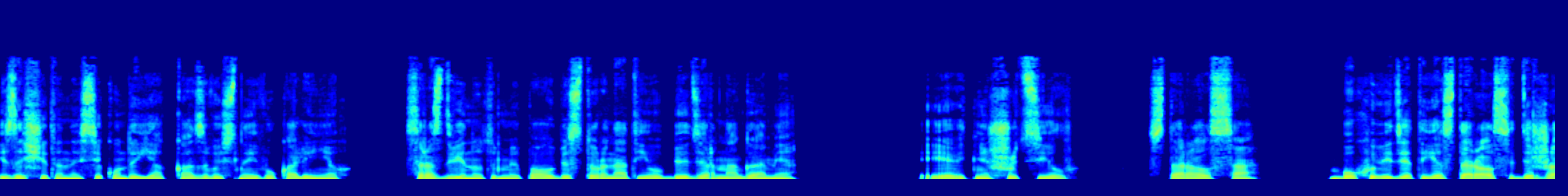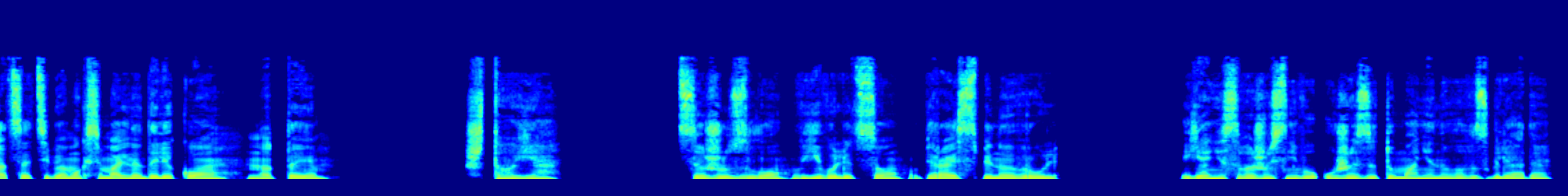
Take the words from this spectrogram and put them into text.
и за считанные секунды я оказываюсь на его коленях, с раздвинутыми по обе стороны от его бедер ногами. Я ведь не шутил. Старался. Бог увидит, я старался держаться от тебя максимально далеко, но ты... Что я? Сажу зло в его лицо, упираясь спиной в руль. Я не свожу с него уже затуманенного взгляда.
